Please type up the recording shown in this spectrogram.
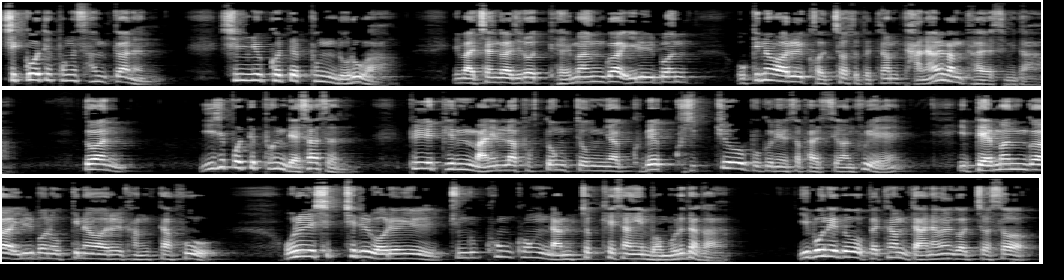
19호 태풍 선가는 16호 태풍 노루와 마찬가지로 대만과 일본, 오키나와를 거쳐서 베트남 다낭을 강타하였습니다. 또한 20호 태풍 네삿은 필리핀 마닐라 북동쪽 약 990km 부근에서 발생한 후에 이 대만과 일본 오키나와를 강타 후 오늘 17일 월요일 중국 홍콩 남쪽 해상에 머무르다가 이번에도 베트남 다낭을 거쳐서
